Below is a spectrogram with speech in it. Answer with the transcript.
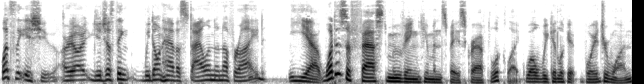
what's the issue? Are, are you just think we don't have a styling enough ride? Yeah, what does a fast moving human spacecraft look like? Well, we could look at Voyager 1.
